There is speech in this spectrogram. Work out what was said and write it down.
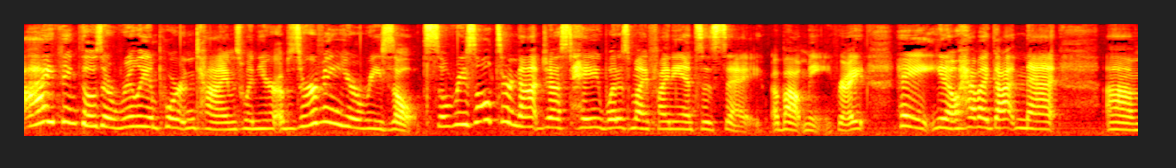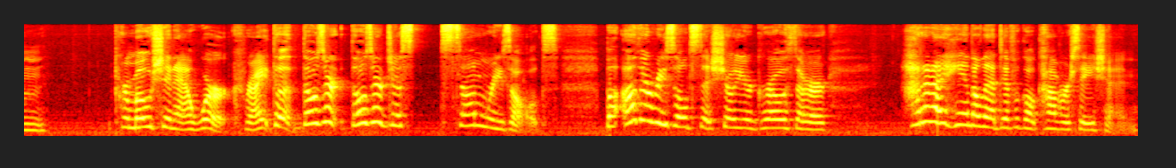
I think those are really important times when you're observing your results. So results are not just, hey, what does my finances say about me, right? Hey, you know, have I gotten that um, promotion at work, right? Those are those are just some results. But other results that show your growth are how did I handle that difficult conversation?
